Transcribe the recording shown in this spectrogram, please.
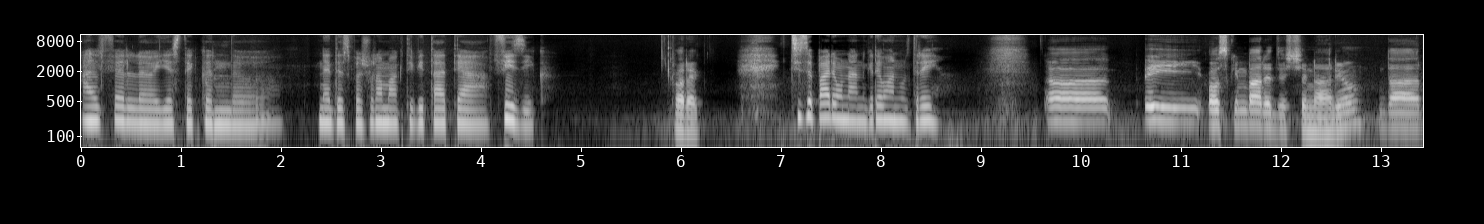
Altfel uh, este când uh, ne desfășurăm activitatea fizic. Corect. Ți se pare un an greu anul 3? Uh, e o schimbare de scenariu, dar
